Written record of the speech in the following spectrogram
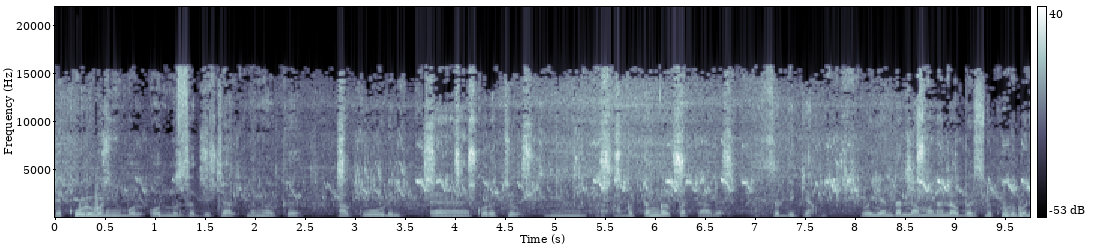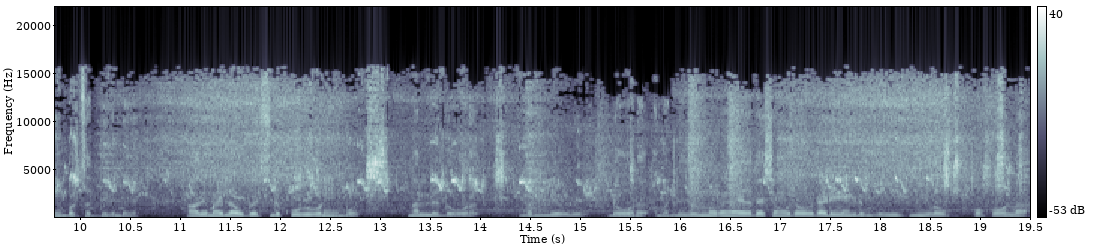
ഇതിന്റെ കൂട് പണിയുമ്പോൾ ഒന്ന് ശ്രദ്ധിച്ചാൽ നിങ്ങൾക്ക് ആ കൂടിൽ കുറച്ച് അബദ്ധങ്ങൾ പറ്റാതെ ശ്രദ്ധിക്കാം. അപ്പോൾ എന്തെല്ലാമാണ് ലവ് ബേഡ്സിന്റെ കൂട് പണിയുമ്പോൾ ശ്രദ്ധിക്കേണ്ടത്? ആദ്യമായി ലവ് ബേഡ്സിന്റെ കൂട് പണിയുമ്പോൾ നല്ല ഡോറ് വലിയൊരു ഡോറ് വലിയതെന്ന് പറഞ്ഞാൽ ഏകദേശം ഒരു ഒരടിയെങ്കിലും നീളവും പൊക്കമുള്ള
